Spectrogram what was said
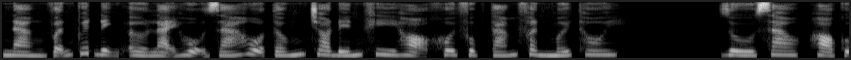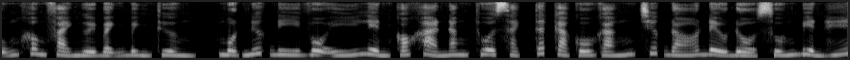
nàng vẫn quyết định ở lại hộ giá hộ tống cho đến khi họ khôi phục 8 phần mới thôi. Dù sao, họ cũng không phải người bệnh bình thường, một nước đi vô ý liền có khả năng thua sạch tất cả cố gắng trước đó đều đổ xuống biển hết.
